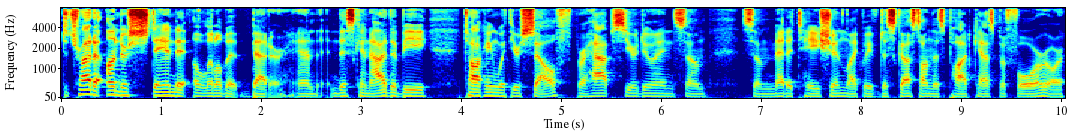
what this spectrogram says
to try to understand it a little bit better. And, this can either be talking with yourself, perhaps you're doing some some meditation like we've discussed on this podcast before or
